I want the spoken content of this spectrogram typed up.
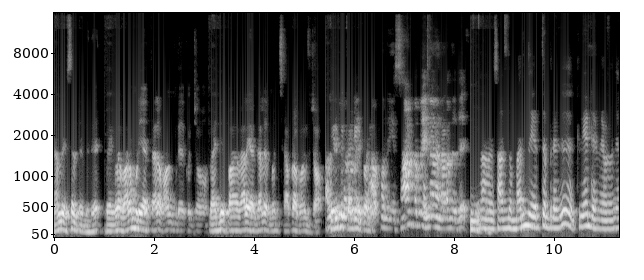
நல்ல ரிசல்ட் இருந்தது. இப்போ எங்களால் வர முடியாததால வாங்க முடியாது கொஞ்சம் பா வேலையாக இருந்தாலும் மருந்து சாப்பிடாம வந்துட்டோம் திரும்பி கண்டினியூ பண்ணோம். என்னென்ன நடந்தது? அந்த மருந்து எடுத்த பிறகு கிரியேட் வந்து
